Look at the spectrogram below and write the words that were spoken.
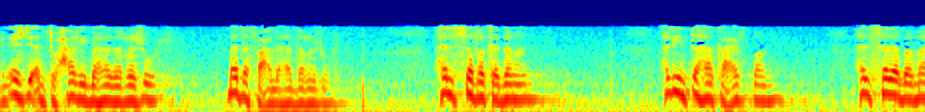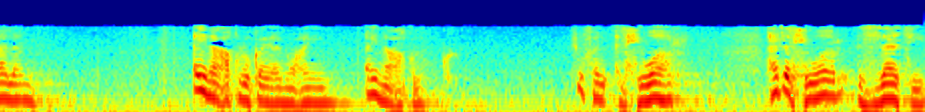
من أجل أن تحارب هذا الرجل؟ ماذا فعل هذا الرجل؟ هل سفك دما؟ هل انتهك عرضا؟ هل سلب مالا؟ أين عقلك يا نعيم؟ أين عقلك؟ شوف الحوار. هذا الحوار الذاتي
